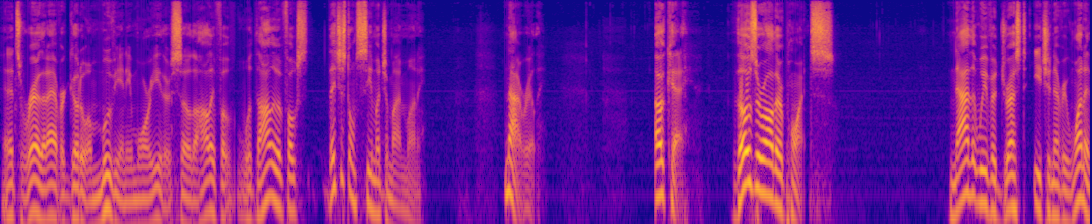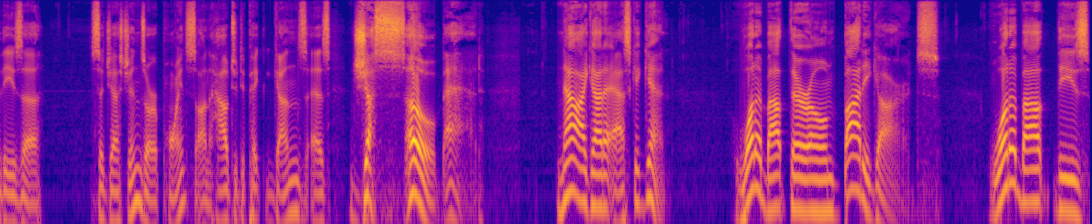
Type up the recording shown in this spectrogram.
and it's rare that I ever go to a movie anymore either. So the Hollywood, with the Hollywood folks, they just don't see much of my money. Not really. Okay, those are all their points. Now that we've addressed each and every one of these uh, suggestions or points on how to depict guns as just so bad, now I got to ask again what about their own bodyguards? What about these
